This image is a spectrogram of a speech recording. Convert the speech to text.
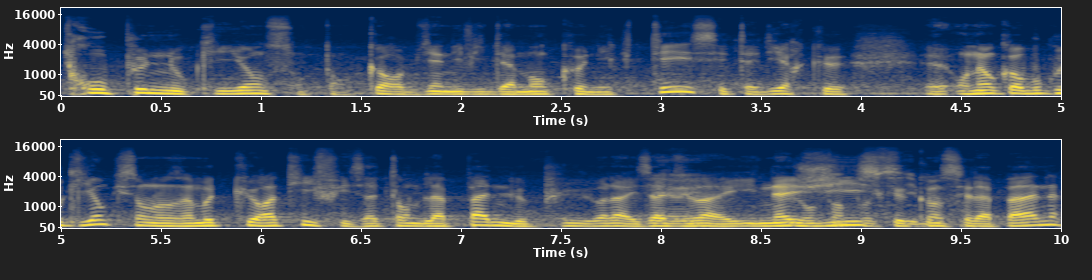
trop peu de nos clients sont encore bien évidemment connectés. C'est-à-dire que on a encore beaucoup de clients qui sont dans un mode curatif. Ils attendent la panne le plus. Voilà, ils, eh ils n'agissent que quand c'est la panne.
